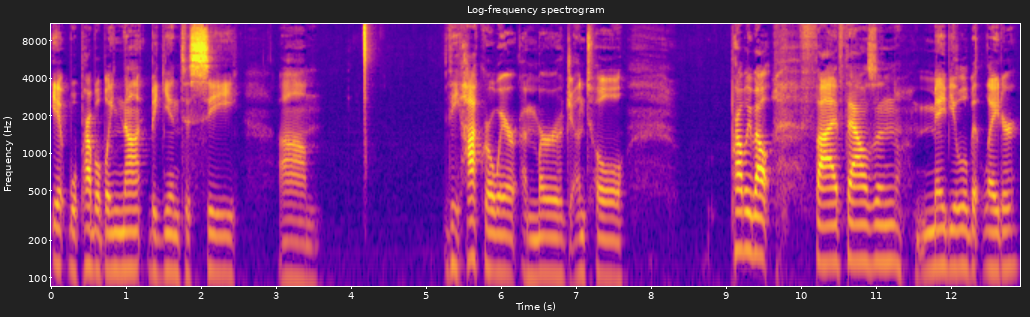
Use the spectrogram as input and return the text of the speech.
it will probably not begin to see. Um, the Hakraware emerge until probably about 5000, maybe a little bit later,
